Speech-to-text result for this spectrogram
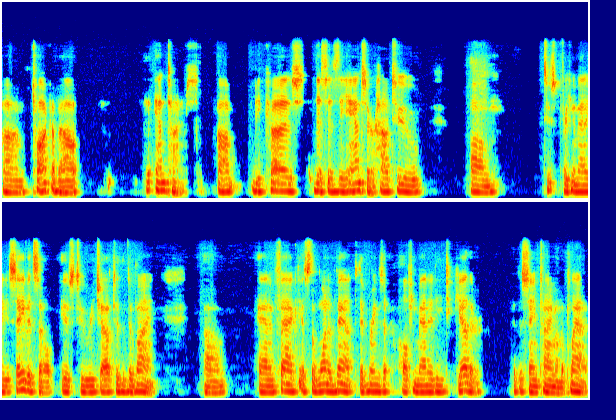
um, talk about the end times. Um, because this is the answer how to um, to for humanity to save itself is to reach out to the divine. Um, and in fact it's the one event that brings all humanity together at the same time on the planet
